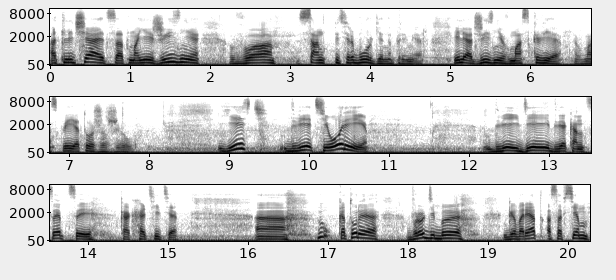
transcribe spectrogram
отличается от моей жизни в Санкт-Петербурге, например, или от жизни в Москве. В Москве я тоже жил. Есть две теории, две идеи, две концепции, как хотите, а, ну, которые вроде бы говорят о совсем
